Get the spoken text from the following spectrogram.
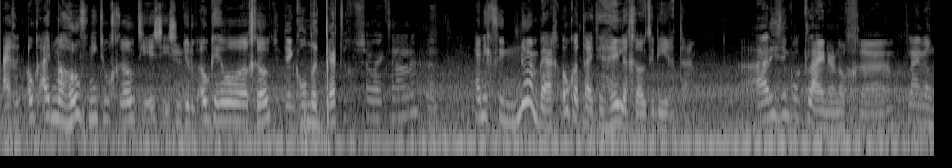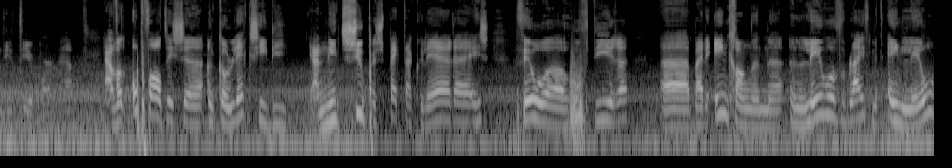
eigenlijk ook uit mijn hoofd niet hoe groot die is. Die is natuurlijk ook heel uh, groot. Ik denk 130 of zo hectare. En ik vind Nuremberg ook altijd een hele grote dierentuin. Ah, die is denk ik wel kleiner nog. kleiner dan die Tierpark. Ja. ja wat opvalt is een collectie die ja, niet super spectaculair is. Veel hoefdieren. Bij de ingang een, een leeuwenverblijf met één leeuw.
